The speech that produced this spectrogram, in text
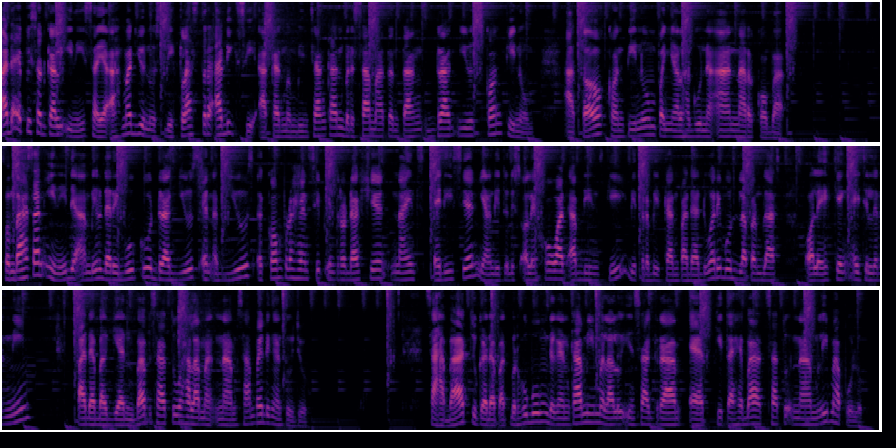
Pada episode kali ini, saya Ahmad Yunus di Cluster Adiksi akan membincangkan bersama tentang Drug Use Continuum atau kontinum penyalahgunaan narkoba. Pembahasan ini diambil dari buku Drug Use and Abuse: A Comprehensive Introduction 9th edition yang ditulis oleh Howard Abdinsky diterbitkan pada 2018 oleh King Age Learning pada bagian bab 1 halaman 6 sampai dengan 7. Sahabat juga dapat berhubung dengan kami melalui Instagram @kitahebat1650.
